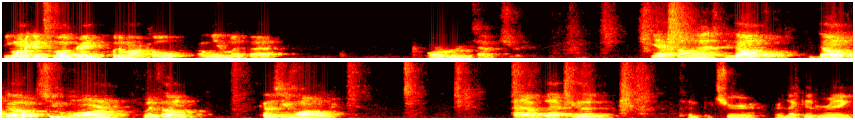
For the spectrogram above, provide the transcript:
you want a good smoke ring, put them on cold. I'll leave them at that. Or room temperature. Yeah, Some has to don't don't go too warm with them because you won't have that good temperature or that good ring.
